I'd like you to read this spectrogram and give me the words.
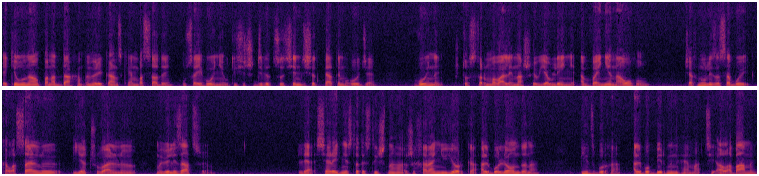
які лунаў панад дахам амерыканскай амбасады ў сайгоне ў 1975 годзе, войны, што сфармавалі наше ўяўленне аб вайне наогул, цягнулі за сабой каласальную і адчувальную мабілізацыю. Для сярэднестатыстычнага жыхара нью-йорка альбо Лондона, Пітсбурга альбо Бірмінгема ці Алабамы,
